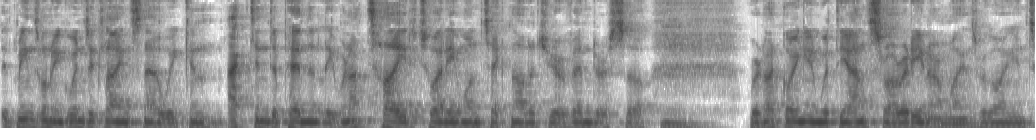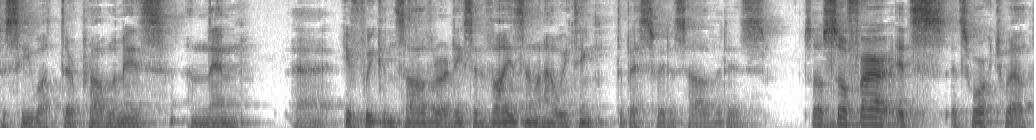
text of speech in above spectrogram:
it means when we go into clients now, we can act independently. We're not tied to any one technology or vendor. So mm. we're not going in with the answer already in our minds. We're going in to see what their problem is. And then uh, if we can solve it or at least advise them on how we think the best way to solve it is. So, so far it's, it's worked well.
